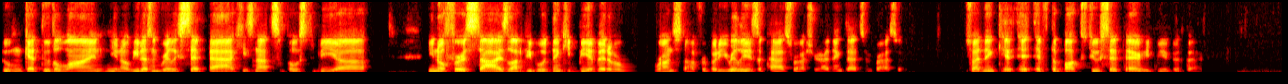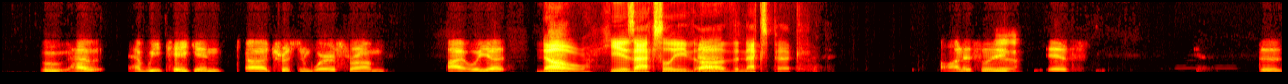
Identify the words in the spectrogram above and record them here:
who can get through the line. You know, he doesn't really sit back. He's not supposed to be, uh, you know, for his size, a lot of people would think he'd be a bit of a run stuffer, but he really is a pass rusher. I think that's impressive. So I think if, if the Bucks do sit there, he'd be a good pick. Who have have we taken uh, Tristan Wirfs from Iowa yet? No, he is actually uh, That- the next pick. Honestly, Yeah. if the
